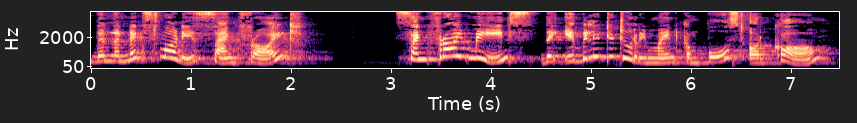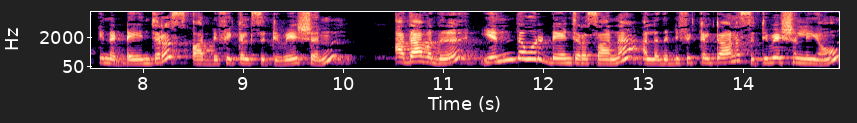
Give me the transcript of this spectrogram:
then the next word is sangfroid Sang-froid means the ability to remain composed or calm in a dangerous or difficult situation. அதாவது எந்த ஒரு டேஞ்சரஸான அல்லது டிஃபிகல்ட்டான சுச்சுவேஷன்லையும்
